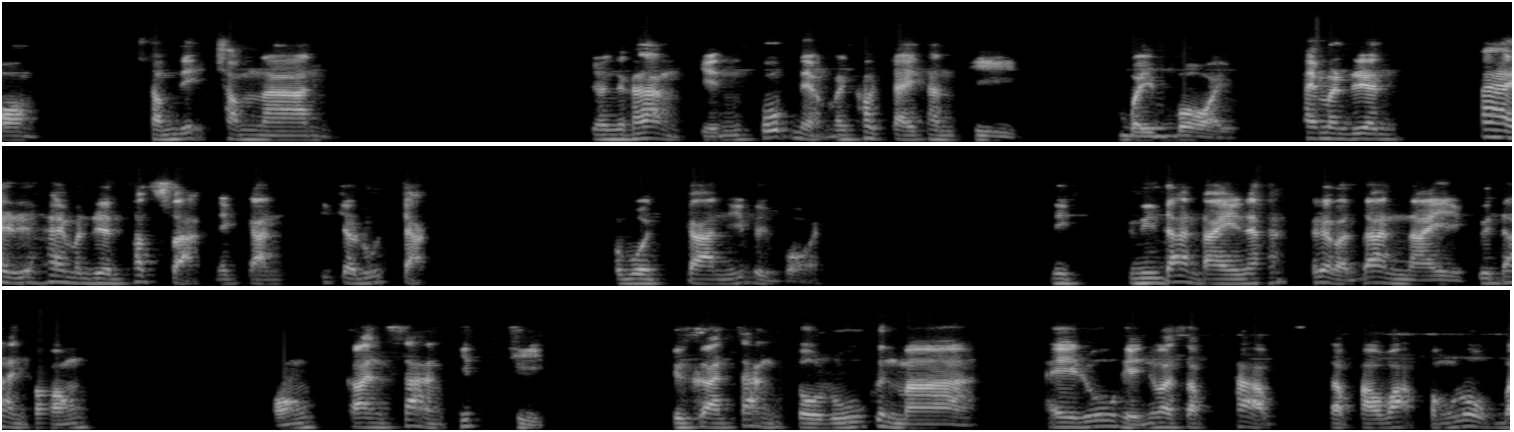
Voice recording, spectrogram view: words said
องชำนิชำนาญจนกระทั่งเห็นปุ๊บเนี่ยมันเข้าใจทันทีบ่อยๆให้มันเรียนให้ให้มันเรียนทักษะในการที่จะรู้จักกระบวนการนี้บ่อยๆนี่นี่ด้านในนะเรียกว่าด้านในคือด้านของ ของการสร้างทิฏฐิ คือการสร้างตัวรู้ขึ้นมา ให้รู้เห็นว่าสภาพสภาวะของโลกใบ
